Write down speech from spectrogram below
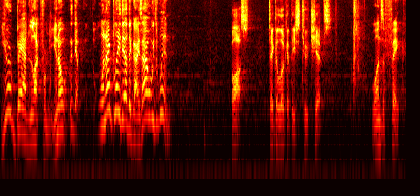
You're bad luck for me, you know? When I play the other guys, I always win. Boss, take a look at these two chips. One's a fake.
